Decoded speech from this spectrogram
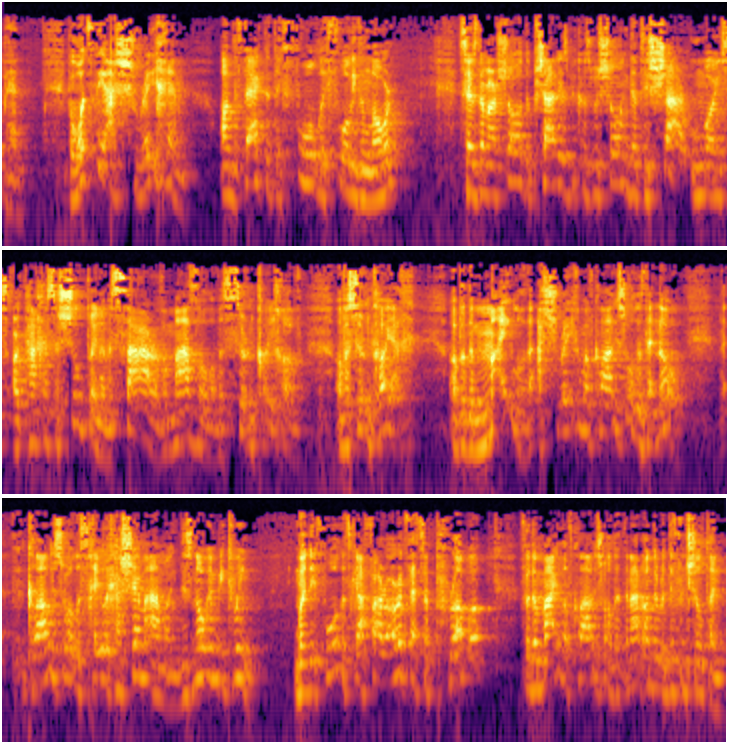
pen. But what's the ashreichem on the fact that they fall, they fall even lower? Says the Marsha, the pshat is because we're showing that the shar umois are tachas a shultoin of a sar, of a mazel, of a certain koichav, of a certain koyach. Uh, but the milo, the ashreichem of Klal Yisrael is that no, Klal Yisrael is chelik Hashem amoy. There's no in between. When they fall, it's gafar arif. That's a problem for the mile of Klal Yisrael that they're not under a different shultoin.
